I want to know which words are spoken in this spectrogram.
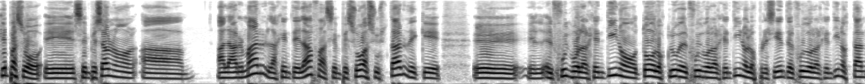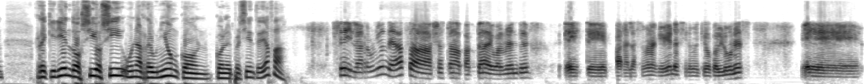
¿Qué pasó? Eh, ¿Se empezaron a alarmar la gente del AFA? ¿Se empezó a asustar de que eh, el, el, fútbol argentino, todos los clubes del fútbol argentino, los presidentes del fútbol argentino están requiriendo sí o sí una reunión con, con el presidente de AFA? Sí, la reunión de AFA ya estaba pactada igualmente este, para la semana que viene, si no me equivoco el lunes, eh,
